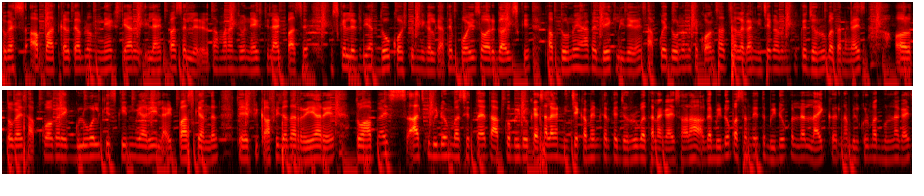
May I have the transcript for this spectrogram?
तो गैस अब बात करते हैं हम लोग नेक्स्ट यार इलाइट पास से रिलेटेड तो हमारा जो नेक्स्ट इलाइट पास है, उसके रिलेटेड यार दो कॉस्ट्यूम निकल के आते हैं बॉयज़ और गर्ल्स के। तो आप दोनों यहाँ पे देख लीजिए गाइस आपको ये दोनों में से कौन सा अच्छा लगा, नीचे कमेंट करके ज़रूर बताना गाइस और तो गाइस आपको अगर एक ग्लू होल की स्किन भी आ रही लाइट पास के अंदर तो ये भी काफ़ी ज़्यादा रेयर है। तो आप गाइस आज की वीडियो में बस इतना है तो आपको वीडियो कैसा लगा, नीचे कमेंट करके ज़रूर बताना गाइस और हाँ अगर वीडियो पसंद है तो वीडियो को लाइक करना बिल्कुल मत भूलना गाइस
